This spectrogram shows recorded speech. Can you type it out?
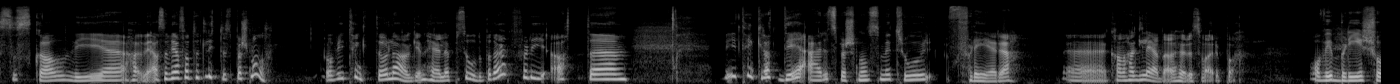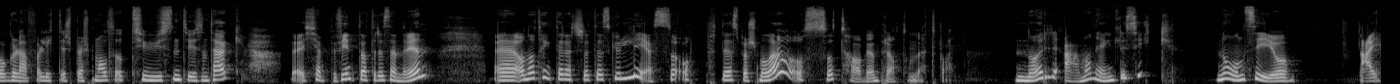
så skal vi eh, Altså, vi har fått et lyttespørsmål. Og vi tenkte å lage en hel episode på det, fordi at uh, vi tenker at det er et spørsmål som vi tror flere uh, kan ha glede av å høre svaret på. Og vi blir så glad for lytterspørsmål, så tusen, tusen takk. Det er kjempefint at dere sender inn. Eh, Og nå tenkte jeg rett og slett at jeg skulle lese opp det spørsmålet, og så tar vi en prat om det etterpå. Når er man egentlig syk? Noen sier jo nei,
